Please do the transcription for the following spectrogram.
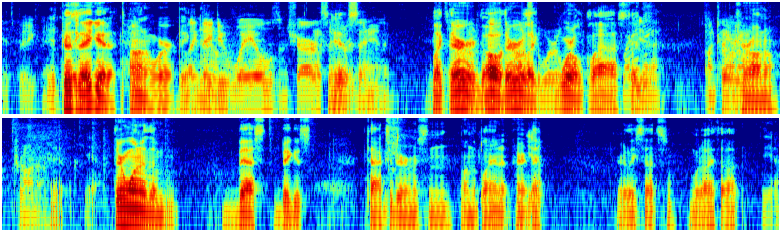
It's big, man. Because they get a ton of work. big like they do whales and sharks That's and what he was everything. saying. Like, Like they're they're oh they're like the world. world class. Where Like Yeah, Ontario. Toronto, Toronto. They're one of the best, biggest taxidermists in, on the planet, aren't Yeah. they? Or at least that's what I thought. yeah.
